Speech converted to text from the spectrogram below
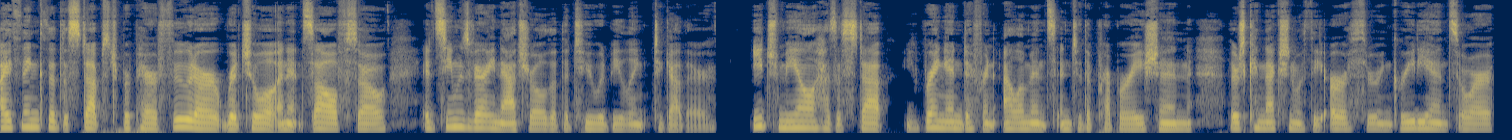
I think that the steps to prepare food are ritual in itself, so it seems very natural that the two would be linked together. Each meal has a step. You bring in different elements into the preparation. There's connection with the earth through ingredients or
